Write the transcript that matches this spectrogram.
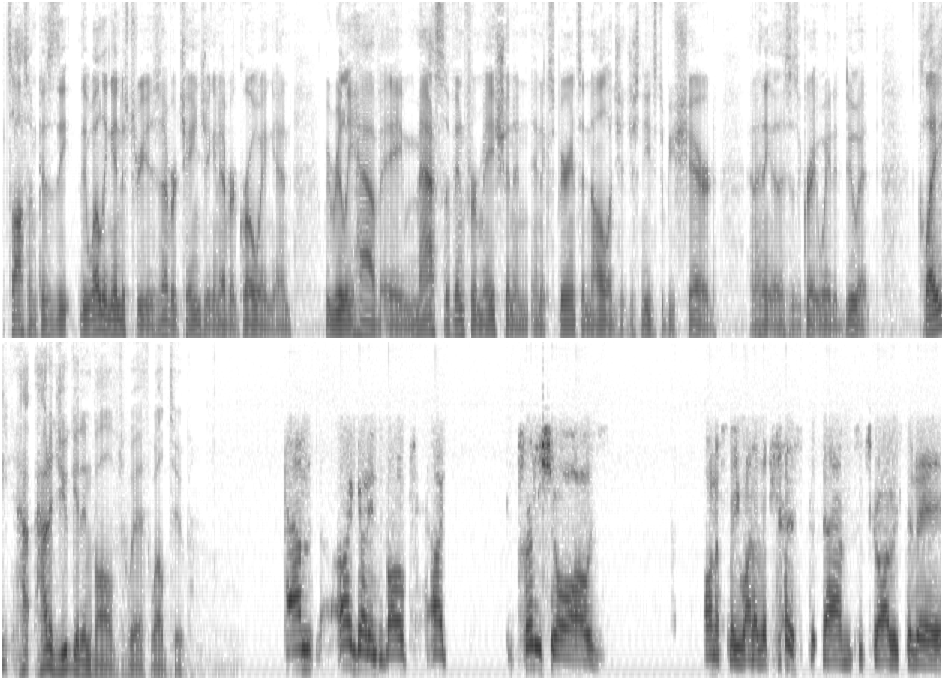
It's awesome because the the welding industry is ever changing and ever growing and we really have a mass of information and, and experience and knowledge that just needs to be shared. And I think that this is a great way to do it. Clay, how, how did you get involved with WeldTube? Um, I got involved. I'm pretty sure I was honestly one of the first um, subscribers to their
